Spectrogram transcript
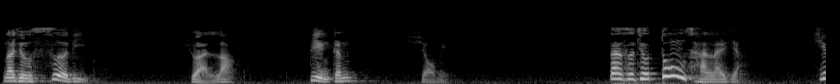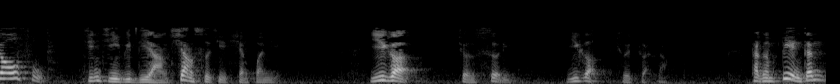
那就是设立、转让、变更、消灭。但是就动产来讲，交付仅仅与两项事情相关联，一个就是设立，一个就是转让，它跟变更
